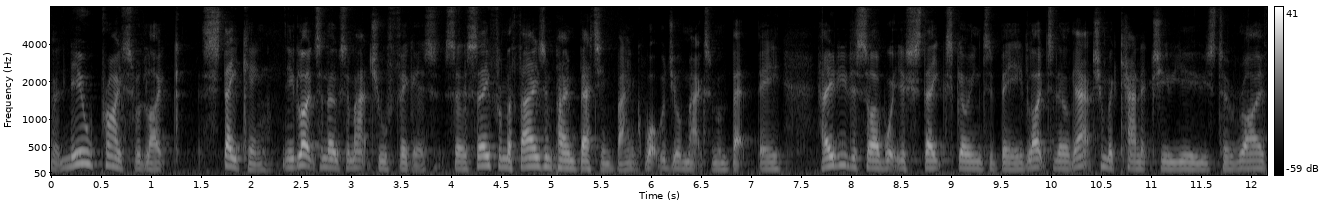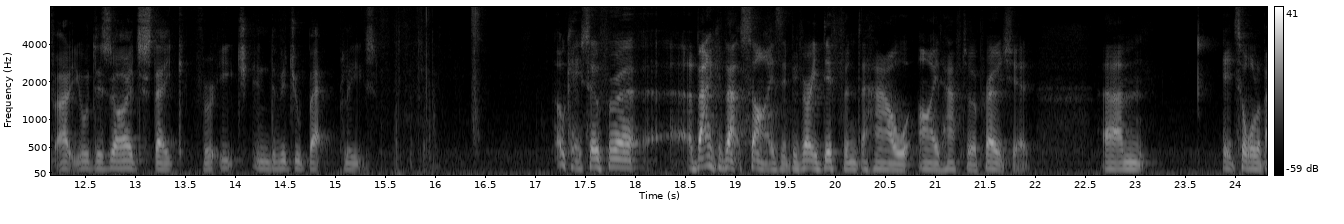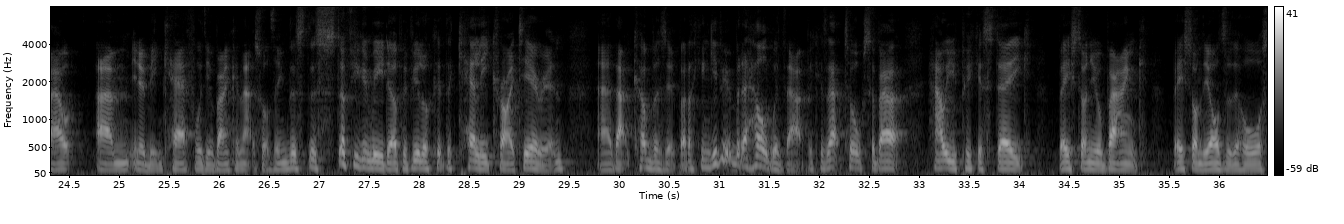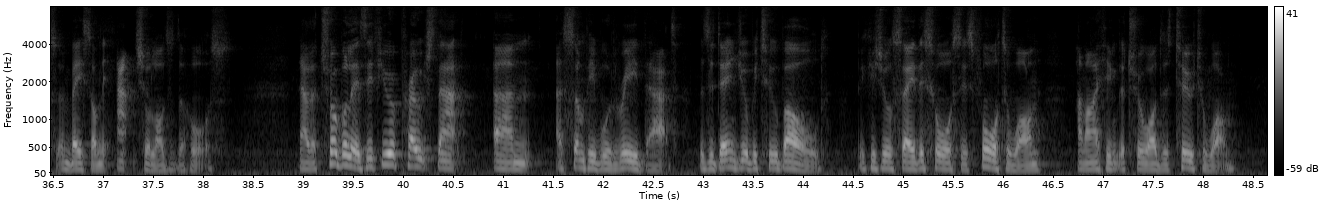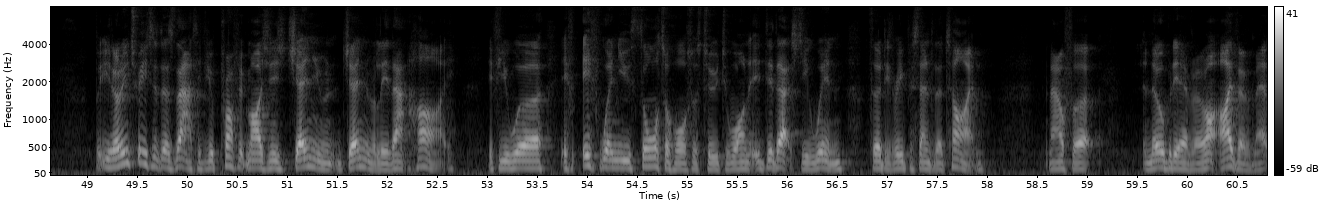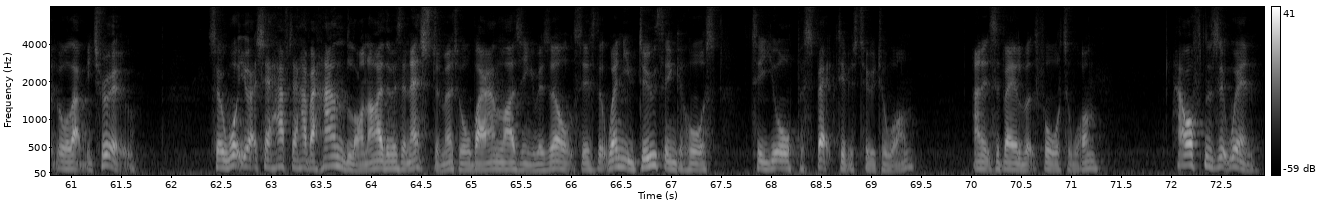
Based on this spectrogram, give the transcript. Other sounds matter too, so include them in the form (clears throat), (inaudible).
Uh, Neil Price would like staking. He'd like to know some actual figures. So, say from a thousand pound betting bank, what would your maximum bet be? How do you decide what your stake's going to be? He'd like to know the actual mechanics you use to arrive at your desired stake for each individual bet, please. Okay, so for a, a bank of that size, it'd be very different to how I'd have to approach it. Um, it's all about um, you know being careful with your bank and that sort of thing. There's, there's stuff you can read up if you look at the Kelly criterion uh, that covers it. But I can give you a bit of help with that because that talks about how you pick a stake based on your bank, based on the odds of the horse, and based on the actual odds of the horse. Now the trouble is if you approach that um, as some people would read that, there's a danger you'll be too bold because you'll say this horse is four to one and I think the true odds is two to one. But you'd only treat it as that if your profit margin is genuine, generally that high. If you were, if, if when you thought a horse was two to one, it did actually win 33% of the time. Now, for nobody ever I've ever met, will that be true? So what you actually have to have a handle on, either as an estimate or by analysing your results, is that when you do think a horse, to your perspective, is two to one, and it's available at four to one, how often does it win?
